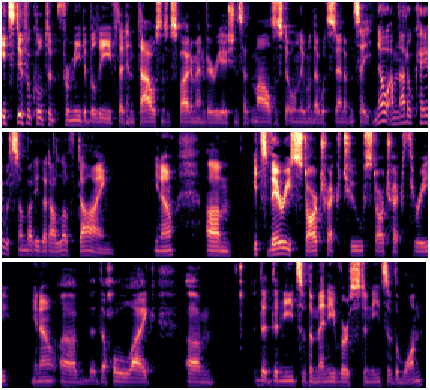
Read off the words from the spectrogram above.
It's difficult to, for me to believe that in thousands of Spider Man variations, that Miles is the only one that would stand up and say, No, I'm not okay with somebody that I love dying. You know? Um, it's very Star Trek 2, Star Trek 3 you know uh, the, the whole like um, the the needs of the many versus the needs of the one.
